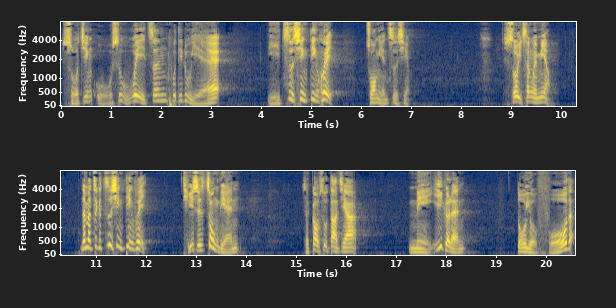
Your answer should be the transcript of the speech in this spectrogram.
所经五十五位真菩提路也。以自性定慧，庄严自性。所以称为妙。那么这个自信定慧，其实重点在告诉大家，每一个人都有佛的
